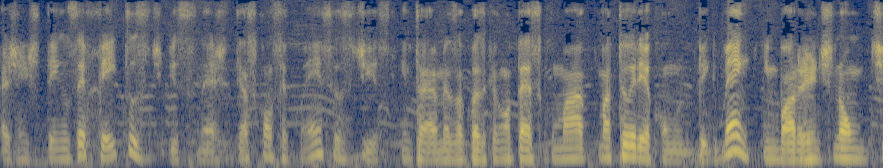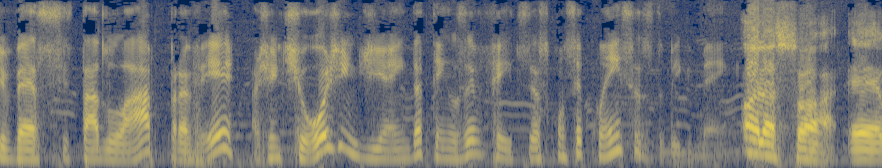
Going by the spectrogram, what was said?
a gente tem os efeitos disso, né? A gente tem as consequências disso. Então é a mesma coisa que acontece com uma, uma teoria como o Big Bang. Embora a gente não tivesse estado lá para ver, a gente hoje em dia ainda tem os efeitos e as consequências do Big Bang. Olha só, é,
